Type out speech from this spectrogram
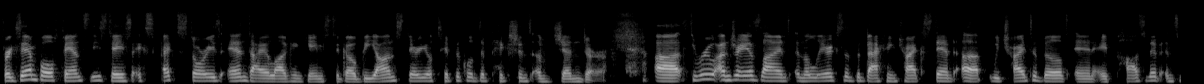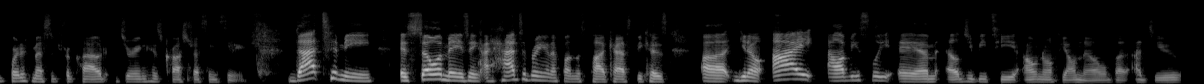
For example, fans these days expect stories and dialogue in games to go beyond stereotypical depictions of gender. Uh, through Andrea's lines and the lyrics of the backing track Stand Up, we tried to build in a positive and supportive message for Cloud during his cross dressing scene. That to me is so amazing. I had to bring it up on this podcast because, uh, you know, I obviously am LGBT. I don't know if y'all know, but I do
